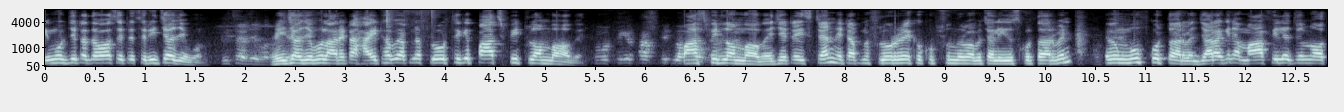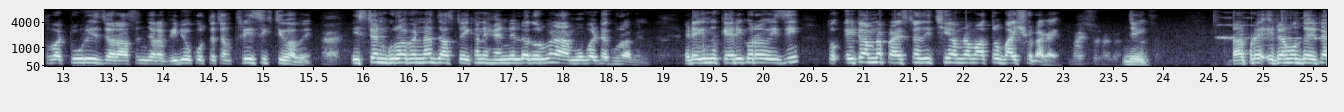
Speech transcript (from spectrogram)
রিমোট যেটা দেওয়া আছে এটা হচ্ছে রিচার্জেবল রিচার্জেবল রিচার্জেবল আর এটা হাইট হবে আপনার ফ্লোর থেকে পাঁচ ফিট লম্বা হবে। ফ্লোর থেকে 5 ফিট পাঁচ ফিট লম্বা হবে। যেটা স্ট্যান্ড এটা আপনি ফ্লোরে রেখে খুব সুন্দরভাবে চালিয়ে ইউজ করতে পারবেন এবং মুভ করতে পারবেন। যারা কিনা মাহফিলের জন্য অথবা ট্যুরিস্ট যারা আছেন যারা ভিডিও করতে চান থ্রি সিক্সটি ভাবে হ্যাঁ। স্ট্যান্ড ঘুরাবেন না জাস্ট এখানে হ্যান্ডেলটা ধরবেন আর মোবাইলটা ঘুরাবেন। এটা কিন্তু ক্যারি করাও ইজি তো এটা আমরা প্রাইসটা দিচ্ছি আমরা মাত্র বাইশশো টাকায়। 2200 টাকা। জি। তারপরে এটার মধ্যে এটা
